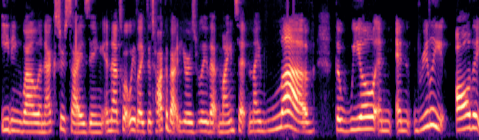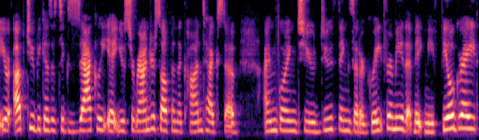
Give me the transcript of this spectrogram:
eating well and exercising. And that's what we like to talk about here is really that mindset. And I love the wheel and, and really all that you're up to because it's exactly it. You surround yourself in the context of I'm going to do things that are great for me, that make me feel great.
